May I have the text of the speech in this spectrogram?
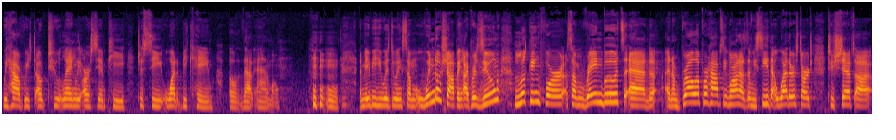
We have reached out to Langley RCMP to see what became of that animal. and maybe he was doing some window shopping, I presume, looking for some rain boots and an umbrella, perhaps, Yvonne, as we see that weather start to shift. Uh,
